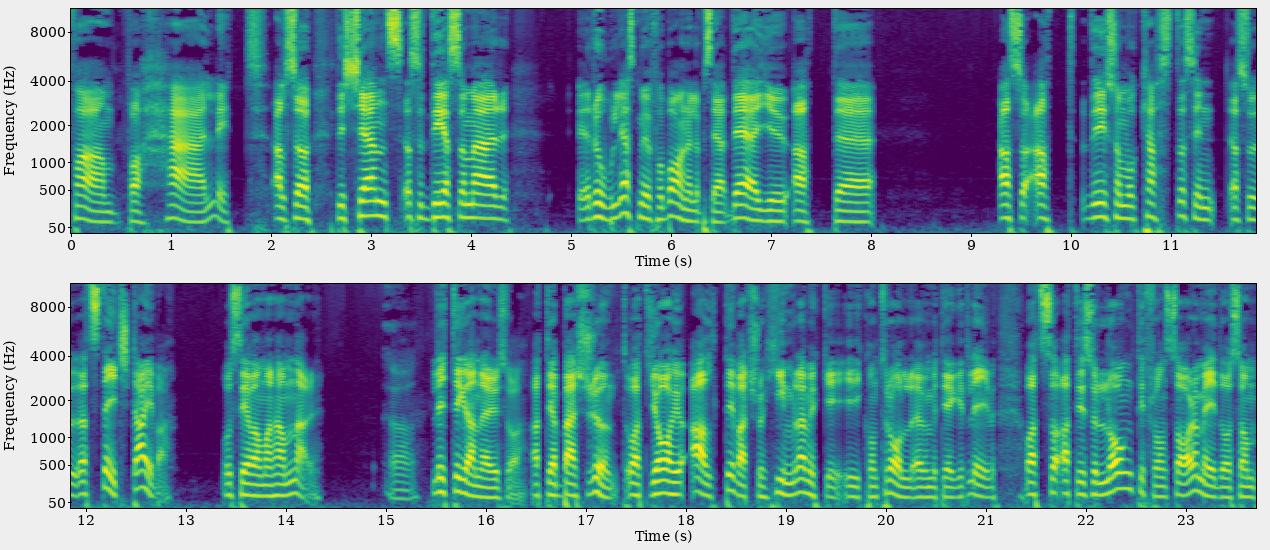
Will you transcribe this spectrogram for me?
Fan vad härligt Alltså det känns, alltså det som är roligast med att få barn eller på att säga Det är ju att eh, Alltså att det är som att kasta sin, alltså att stage-diva Och se var man hamnar. Ja, Lite grann är det ju så, att jag bärs runt och att jag har ju alltid varit så himla mycket i kontroll över mitt eget liv. Och att, så, att det är så långt ifrån Sara och mig då som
